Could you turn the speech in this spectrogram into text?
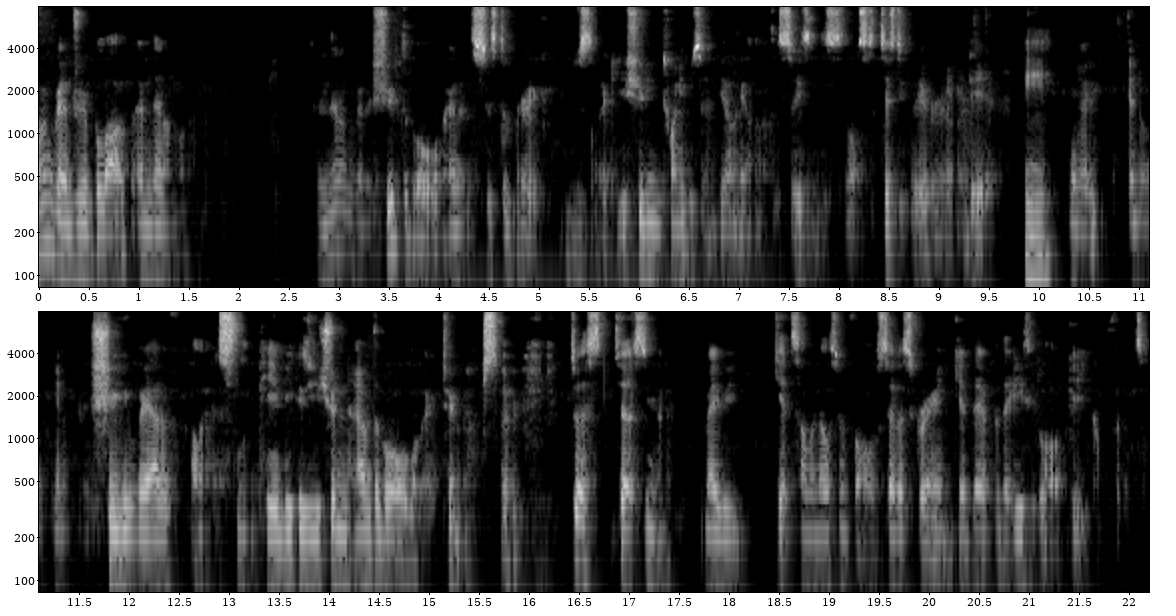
I'm going to dribble up and then I'm and then I'm going to shoot the ball and it's just a break. Just like you're shooting twenty percent beyond the other the season. It's not statistically a great idea. Mm. You know, you're not you're not going to shoot your way out of like a slump here because you shouldn't have the ball like too much. So just just you know maybe get someone else involved, set a screen, get there for the easy lob, get your confidence,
